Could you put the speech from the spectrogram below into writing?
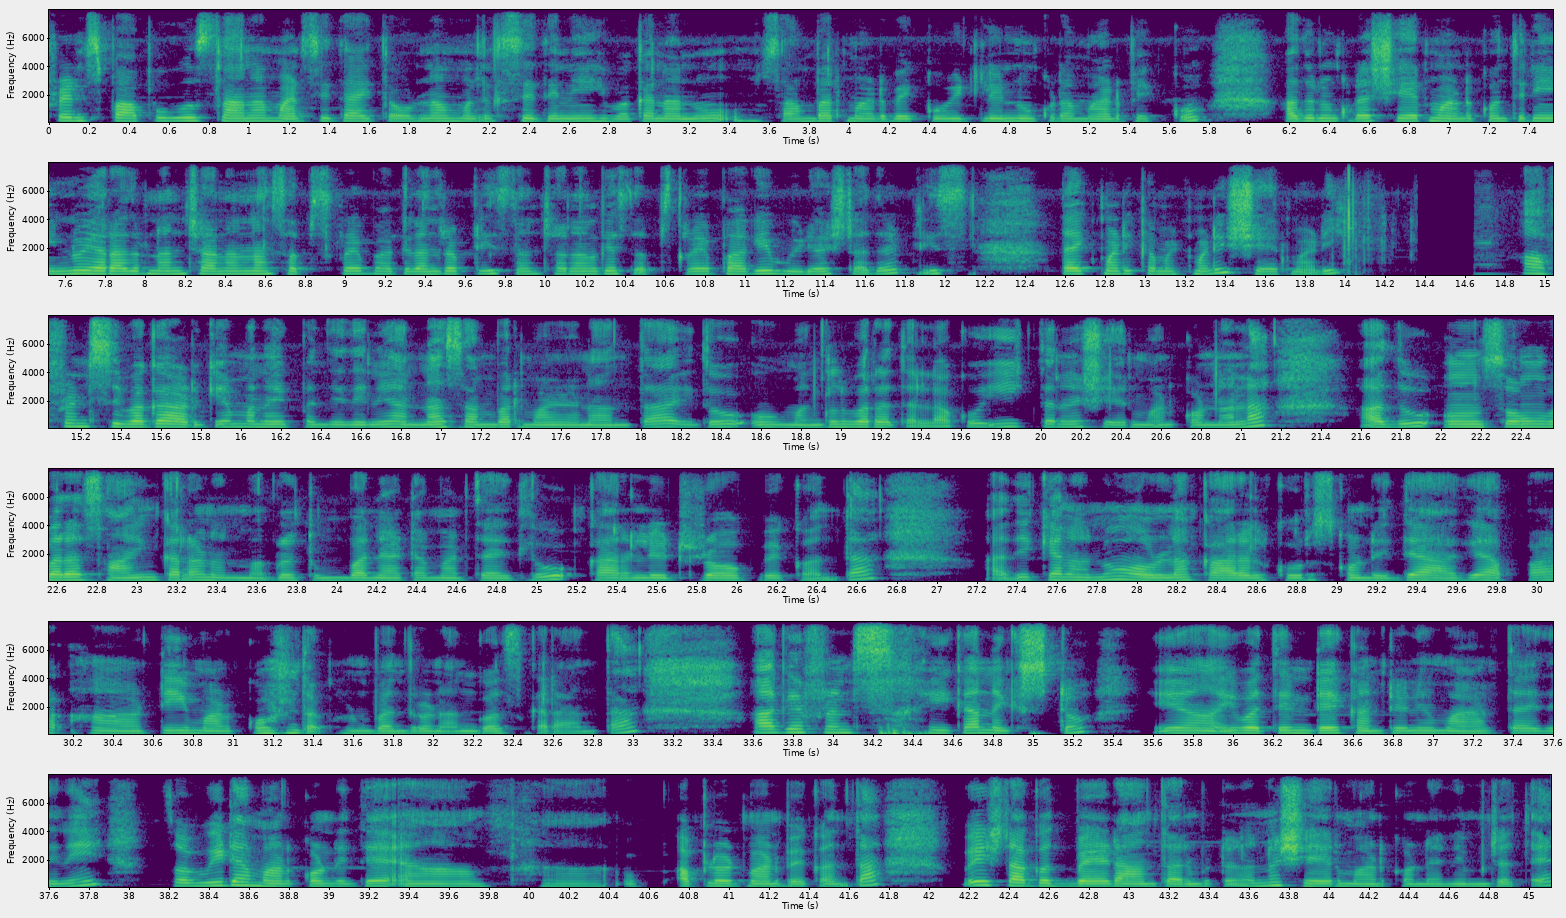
ಫ್ರೆಂಡ್ಸ್ ಪಾಪುಗೂ ಸ್ನಾನ ಮಾಡಿಸಿದ್ದಾಯ್ತು, ಅವಳನ್ನ ಮಲಗಿಸಿದ್ದೀನಿ. ಇವಾಗ ನಾನು ಸಾಂಬಾರು ಮಾಡಬೇಕು, ಇಡ್ಲಿನೂ ಕೂಡ ಮಾಡಬೇಕು. ಅದನ್ನು ಕೂಡ ಶೇರ್ ಮಾಡ್ಕೊತೀನಿ. ಇನ್ನೂ ಯಾರಾದರೂ ನನ್ನ ಚಾನಲ್ನ ಸಬ್ಸ್ಕ್ರೈಬ್ ಆಗಿಲ್ಲ ಅಂದರೆ ಪ್ಲೀಸ್ ನನ್ನ ಚಾನಲ್ಗೆ ಸಬ್ಸ್ಕ್ರೈಬ್ ಆಗಿ ವಿಡಿಯೋ ಇಷ್ಟ ಆದರೆ ಪ್ಲೀಸ್ ಲೈಕ್ ಮಾಡಿ ಕಮೆಂಟ್ ಮಾಡಿ ಶೇರ್ ಮಾಡಿ. ಹಾಂ ಫ್ರೆಂಡ್ಸ್ ಇವಾಗ ಅಡುಗೆ ಮನೆಗೆ ಬಂದಿದ್ದೀನಿ. ಅನ್ನ, ಸಾಂಬಾರು ಮಾಡೋಣ ಅಂತ. ಇದು ಮಂಗಳವಾರದಲ್ಲಾಕು ಈಗ ತಾನೇ ಶೇರ್ ಮಾಡ್ಕೊಂಡಲ್ಲ ಅದು ಸೋಮವಾರ ಸಾಯಂಕಾಲ ನನ್ನ ಮಗಳು ತುಂಬಾ ಆಟ ಮಾಡ್ತಾಯಿದ್ಲು ಕಾರಲ್ಲಿ ಡ್ರಾ ಹೋಗಬೇಕು ಅಂತ. ಅದಕ್ಕೆ ನಾನು ಅವಳನ್ನ ಕಾರಲ್ಲಿ ಕೂರಿಸ್ಕೊಂಡಿದ್ದೆ. ಹಾಗೆ ಅಪ್ಪ ಟೀ ಮಾಡ್ಕೊಂಡು ತಗೊಂಡು ಬಂದರು ನನಗೋಸ್ಕರ ಅಂತ. ಹಾಗೆ ಫ್ರೆಂಡ್ಸ್ ಈಗ ನೆಕ್ಸ್ಟು ಇವತ್ತಿನ ಡೇ ಕಂಟಿನ್ಯೂ ಮಾಡ್ತಾ ಇದ್ದೀನಿ. ಸೊ ವೀಡಿಯೋ ಮಾಡ್ಕೊಂಡಿದ್ದೆ ಅಪ್ಲೋಡ್ ಮಾಡಬೇಕಂತ ವೇಸ್ಟ್ ಆಗೋದು ಬೇಡ ಅಂತ ಅಂದ್ಬಿಟ್ಟು ನಾನು ಶೇರ್ ಮಾಡಿಕೊಂಡೆ ನಿಮ್ಮ ಜೊತೆ.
